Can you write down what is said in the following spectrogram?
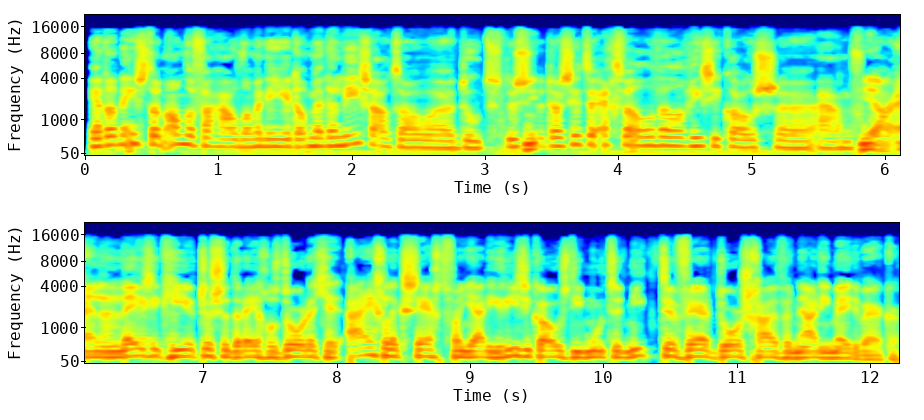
Ja, dan is het een ander verhaal dan wanneer je dat met een leaseauto uh, doet. Dus uh, daar zitten echt wel, wel risico's aan. Voor ja, en, en lees ik hier tussen de regels door dat je eigenlijk zegt van ja, die risico's die moeten niet te ver doorschuiven naar die medewerker.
